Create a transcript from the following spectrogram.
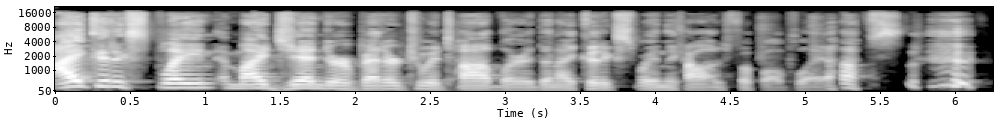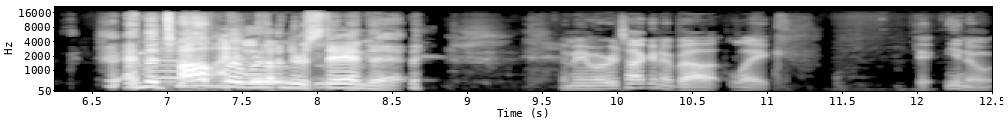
I could explain my gender better to a toddler than I could explain the college football playoffs. and the toddler would understand it. I mean, when we're talking about like, you know,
